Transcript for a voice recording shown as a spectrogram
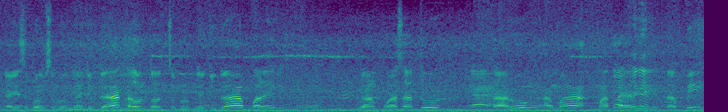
Dari sebelum sebelumnya juga tahun-tahun sebelumnya juga paling bulan puasa tuh tarung sama materi. Tapi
